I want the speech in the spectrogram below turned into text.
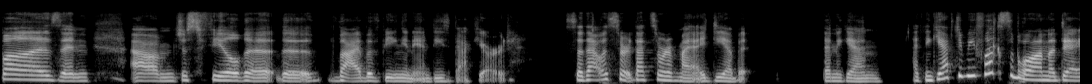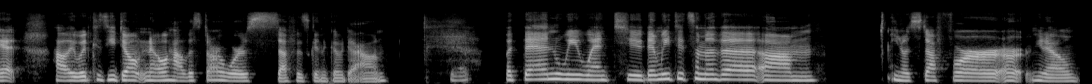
Buzz and um, just feel the the vibe of being in Andy's backyard. So that was sort of, that's sort of my idea, but then again, I think you have to be flexible on a day at Hollywood because you don't know how the Star Wars stuff is going to go down. But then we went to then we did some of the um you know stuff for or you know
